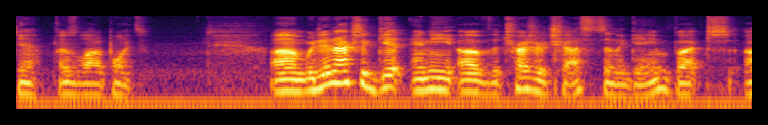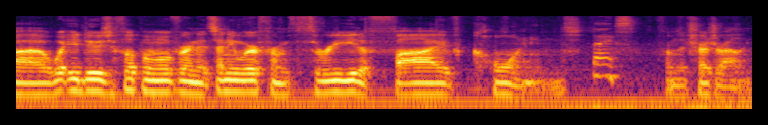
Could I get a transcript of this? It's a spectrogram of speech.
Yeah, that was a lot of points. Um, we didn't actually get any of the treasure chests in the game, but uh, what you do is you flip them over, and it's anywhere from three to five coins Nice. from the treasure island.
